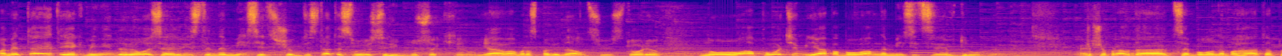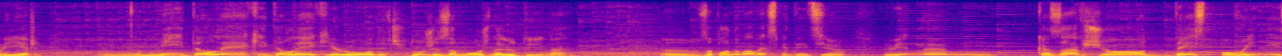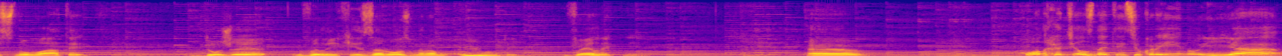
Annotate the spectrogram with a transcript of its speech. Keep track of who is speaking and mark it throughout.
Speaker 1: Пам'ятаєте, як мені довелося лізти на місяць, щоб дістати свою срібну сокиру? Я вам розповідав цю історію. Ну а потім я побував на місяці вдруге. Е, Щоправда, це було набагато приємніше. Мій далекий-далекий родич, дуже заможна людина, е, запланував експедицію. Він ем, казав, що десь повинні існувати дуже великі за розміром люди, велетні. Е, он хотів знайти цю країну, і я,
